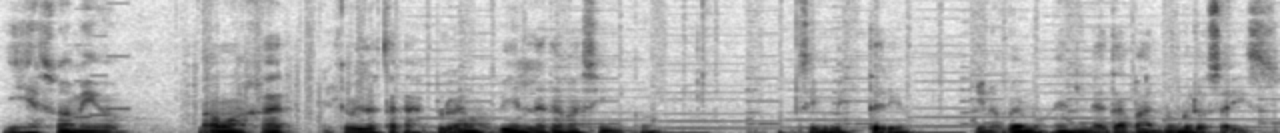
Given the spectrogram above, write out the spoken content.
Y eso amigos. Vamos a dejar el capítulo hasta acá. Exploramos bien la etapa 5. Sin misterio. Y nos vemos en la etapa número 6.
